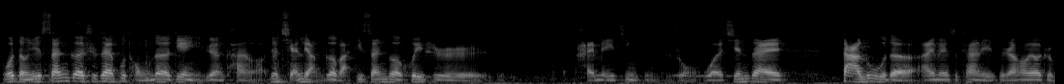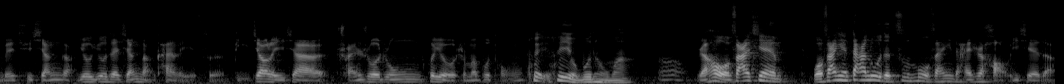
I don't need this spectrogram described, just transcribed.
我等于三个是在不同的电影院看了，就前两个吧，第三个会是还没进行之中。我先在大陆的 IMAX 看了一次，然后要准备去香港，又又在香港看了一次，比较了一下传说中会有什么不同，会会有不同吗？哦，然后我发现。我发现大陆的字幕翻译的还是好一些的，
